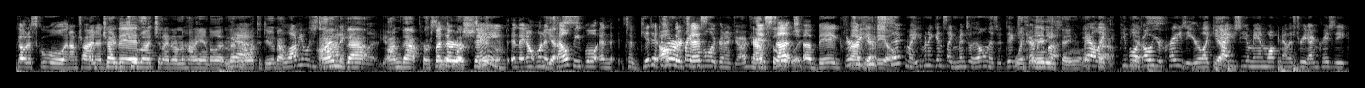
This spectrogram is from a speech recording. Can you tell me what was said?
go to school and I'm trying I'm to trying do to this. do too much and I don't know how to handle it and I don't know what to do about it. A lot of people just don't know how I'm to that handle it. Yeah. I'm that person But they're work, ashamed too. and they don't want to Yes. tell people and to get it because off they're their afraid chest people are gonna judge you. is such a big There's a huge deal. stigma, even against like mental illness, addiction, With everybody. anything like yeah, like that. people are like, oh, you're crazy. You're like, Yeah. yeah. you see a man walking down the street acting crazy,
